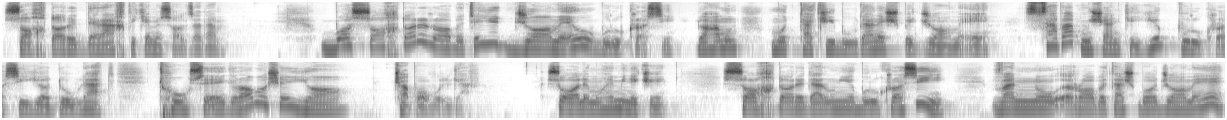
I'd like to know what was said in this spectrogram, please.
ساختار درختی که مثال زدم. با ساختار رابطه جامعه و بروکراسی یا همون متکی بودنش به جامعه سبب میشن که یه بروکراسی یا دولت توسعه باشه یا چپاولگر. سوال مهم اینه که ساختار درونی بروکراسی و نوع رابطش با جامعه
